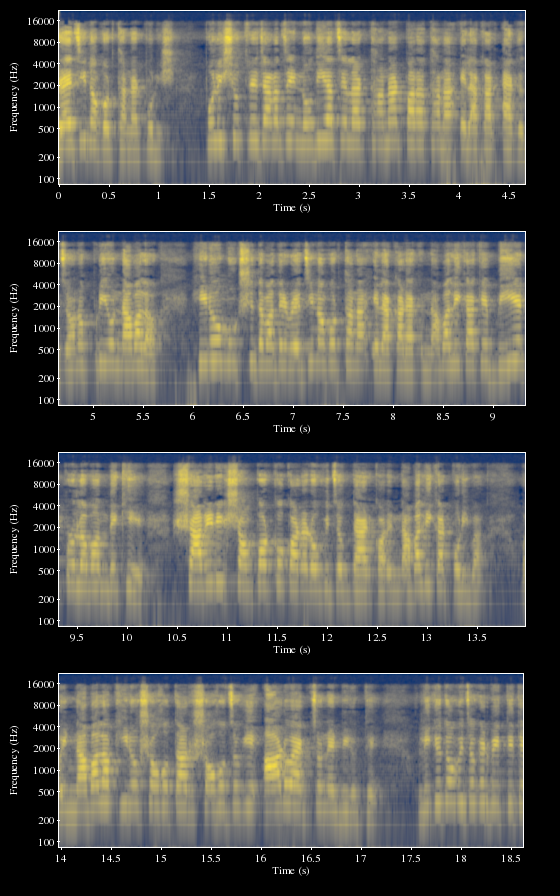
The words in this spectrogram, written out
রেজিনগর থানার পুলিশ। পুলিশ সূত্রে জানা যায়, নদিয়া জেলার থানারপাড়া থানা এলাকার এক জনপ্রিয় নাবালক হিরো মুর্শিদাবাদের রেজিনগর থানা এলাকার এক নাবালিকাকে বিয়ের প্রলোভন দেখিয়ে শারীরিক সম্পর্ক করার অভিযোগ দায়ের করেন নাবালিকার পরিবার। ওই নাবালক হিরো সহ তার সহযোগী আরও একজনের বিরুদ্ধে। লিখিত অভিযোগের ভিত্তিতে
